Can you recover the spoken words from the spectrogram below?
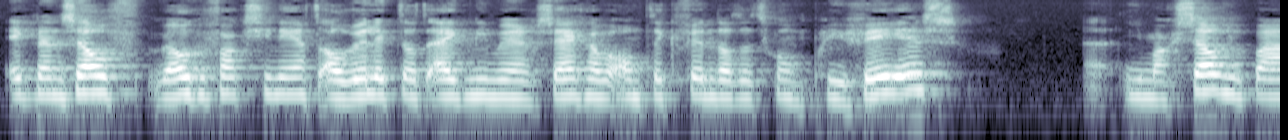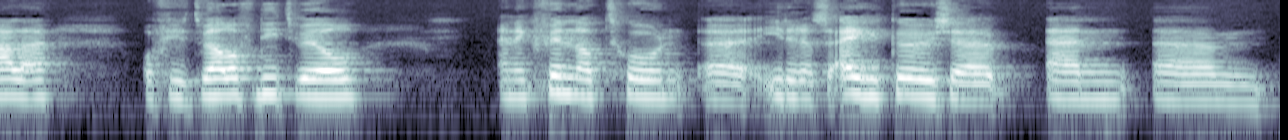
ik ben zelf wel gevaccineerd, al wil ik dat eigenlijk niet meer zeggen, want ik vind dat het gewoon privé is. Uh, je mag zelf bepalen of je het wel of niet wil. En ik vind dat gewoon uh, iedereen zijn eigen keuze. En um,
